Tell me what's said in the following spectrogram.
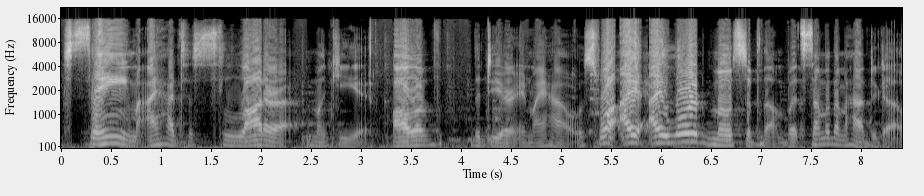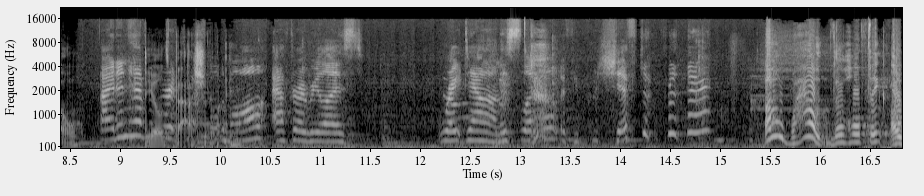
Same. I had to slaughter monkey all of the deer in my house. Well, I I lured most of them, but some of them had to go. I didn't have The the courage to old-fashioned kill them all after I realized right down on this level, if you push shift over there, Oh wow, the whole thing. Oh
